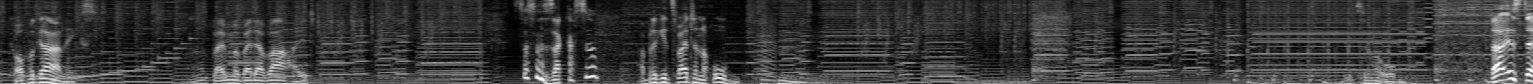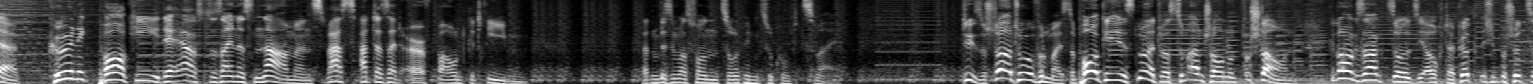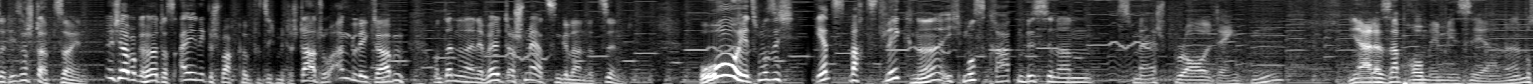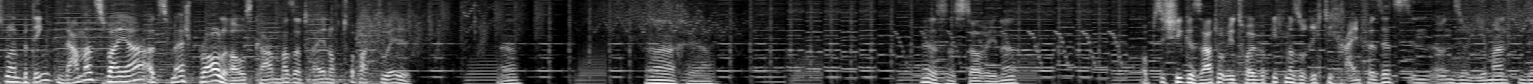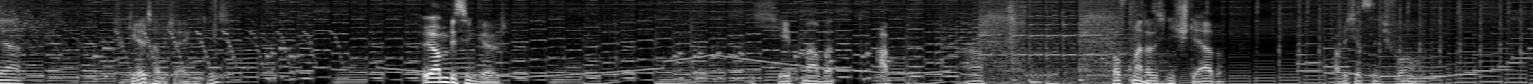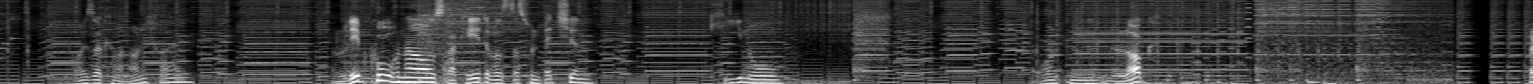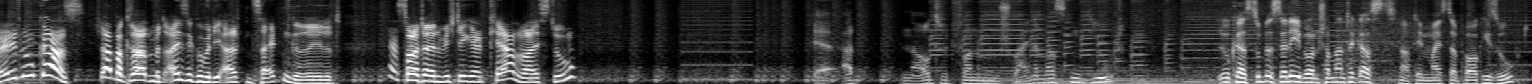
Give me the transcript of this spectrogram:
Ich kaufe gar nichts. Ja, bleiben wir bei der Wahrheit. Ist das eine Sackgasse? Aber da geht's weiter nach oben. Hm. Jetzt sind wir oben. Da ist er! König Porky, der Erste seines Namens. Was hat er seit Earthbound getrieben? Hat ein bisschen was von Zurück in die Zukunft 2. Diese Statue von Meister Porky ist nur etwas zum Anschauen und Bestaunen. Genauer gesagt soll sie auch der göttliche Beschützer dieser Stadt sein. Ich habe gehört, dass einige Schwachköpfe sich mit der Statue angelegt haben und dann in eine Welt der Schmerzen gelandet sind. Oh, jetzt muss ich... Jetzt macht's Klick, ne? Ich muss gerade ein bisschen an Smash Brawl denken. Ja, der Subraum-Emissär, ne? Muss man bedenken, damals war ja, als Smash Brawl rauskam, Mother 3 noch top aktuell. Ja. Ach ja. Ja, das ist eine Story, ne? Ob sich Shigesato Itoi wirklich mal so richtig reinversetzt in, in so jemanden, der... Wie viel Geld habe ich eigentlich? Ja, ein bisschen Geld. Ich heb mal was ab. Ja. Ich hoffe mal, dass ich nicht sterbe. Habe ich jetzt nicht vor. Häuser kann man auch nicht rein. Lebkuchenhaus, Rakete, was ist das für ein Bettchen? Kino. Da unten eine Lok. Hey Lukas, ich habe gerade mit Isaac über die alten Zeiten geredet. Er ist heute ein wichtiger Kerl, weißt du? Er hat ein Outfit von einem Schweinemasken-Dude. Lukas, du bist der liebe und charmante Gast, nach dem Meister Porky sucht.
